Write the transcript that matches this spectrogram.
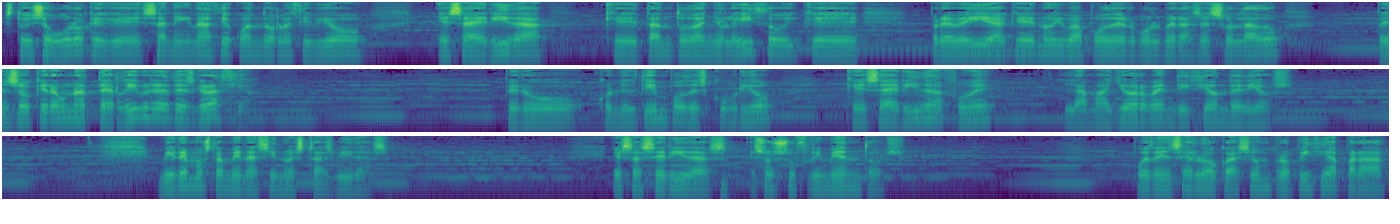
Estoy seguro que, San Ignacio cuando recibió esa herida que tanto daño le hizo y que preveía que no iba a poder volver a ser soldado, pensó que era una terrible desgracia. Pero con el tiempo descubrió que esa herida fue la mayor bendición de Dios. Miremos también así nuestras vidas esas heridas, esos sufrimientos, pueden ser la ocasión propicia para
